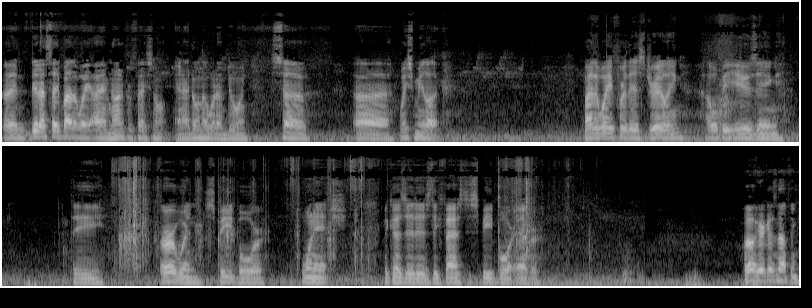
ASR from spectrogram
and did I say, by the way, I am not a professional and I don't know what I'm doing. So, uh, wish me luck. By the way, for this drilling, I will be using the Irwin Speedbor, one inch because it is the fastest Speedbor ever. Well, here goes nothing.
